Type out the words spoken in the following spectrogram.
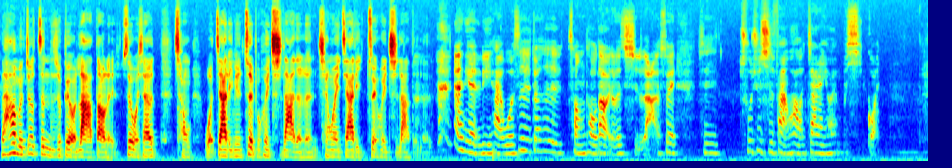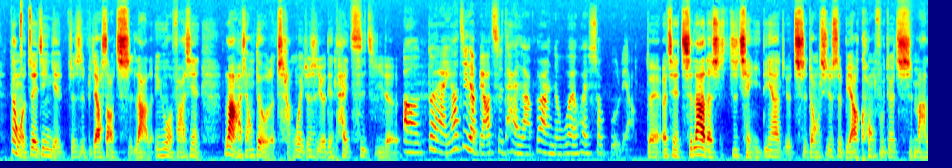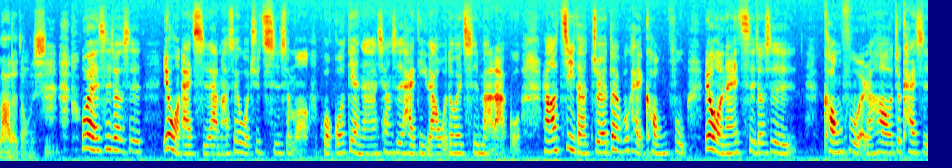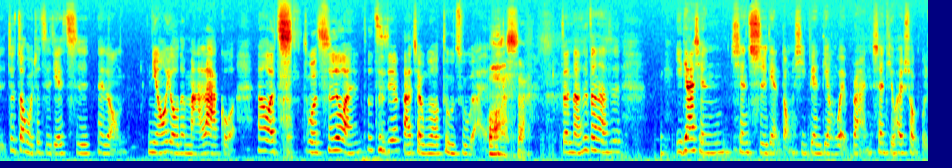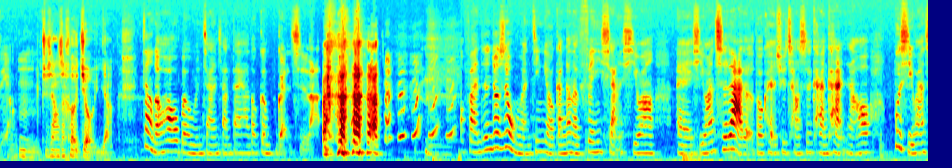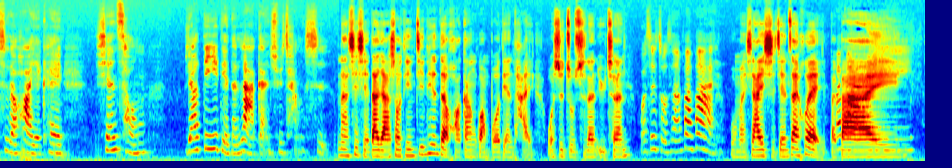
然后他们就真的就被我辣到了，所以我现在从我家里面最不会吃辣的人，成为家里最会吃辣的人。那你很厉害，我是就是从头到尾都是吃辣，所以其实出去吃饭的话，我家人也会很不习惯。但我最近也就是比较少吃辣了，因为我发现辣好像对我的肠胃就是有点太刺激了。哦，对啊，要记得不要吃太辣，不然你的胃会受不了。对，而且吃辣的之前一定要有吃东西，就是不要空腹就吃麻辣的东西。我有一次就是因为我爱吃辣嘛，所以我去吃什么火锅店啊，像是海底捞，我都会吃麻辣锅。然后记得绝对不可以空腹，因为我那一次就是空腹了，然后就开始就中午就直接吃那种。牛油的麻辣锅，然后我吃 我吃完就直接把全部都吐出来了。哇塞！真的是真的是，一定要先先吃点东西垫垫胃，不然身体会受不了。嗯，就像是喝酒一样。这样的话，会不会我们讲一讲，大家都更不敢吃辣？反正就是我们经由刚刚的分享，希望诶喜欢吃辣的都可以去尝试看看，然后不喜欢吃的话，也可以先从。比较低一点的辣感去尝试。那谢谢大家收听今天的华冈广播电台，我是主持人雨辰，我是主持人范范，我们下一时间再会，拜拜。拜拜。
